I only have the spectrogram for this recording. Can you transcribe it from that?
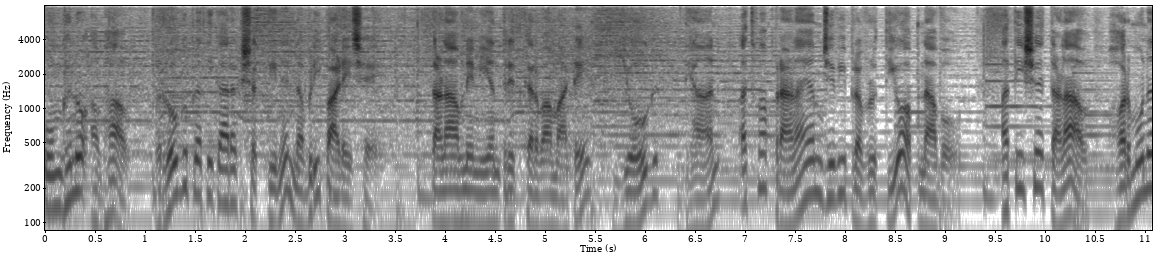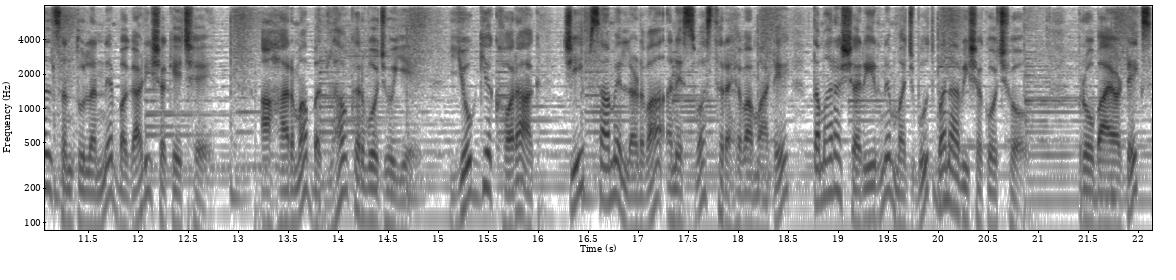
ઊંઘનો અભાવ રોગપ્રતિકારક શક્તિને નબળી પાડે છે. તણાવને નિયંત્રિત કરવા માટે યોગ, ધ્યાન અથવા પ્રાણાયામ જેવી પ્રવૃત્તિઓ અપનાવો. અતિશય તણાવ હોર્મોનલ સંતુલનને બગાડી શકે છે. આહારમાં બદલાવ કરવો જોઈએ. યોગ્ય ખોરાક, ચેપ સામે લડવા અને સ્વસ્થ રહેવા માટે તમારા શરીરને મજબૂત બનાવી શકો છો. પ્રોબાયોટિક્સ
